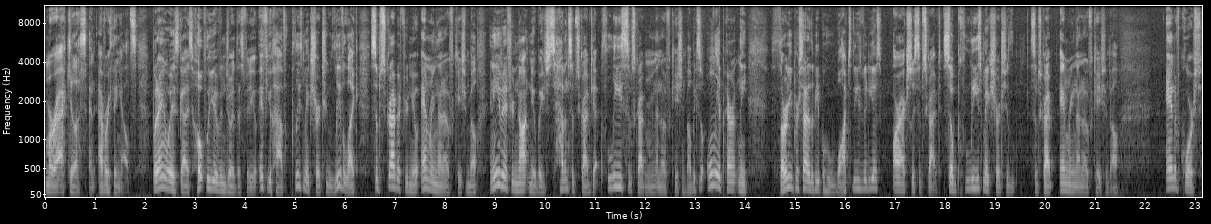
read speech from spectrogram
Miraculous, and everything else. But anyways, guys, hopefully you've enjoyed this video. If you have, please make sure to leave a like, subscribe if you're new, and ring that notification bell. And even if you're not new, but you just haven't subscribed yet, please subscribe and ring that notification bell, because only apparently 30% of the people who watch these videos are actually subscribed. So please make sure to subscribe and ring that notification bell. And of course,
